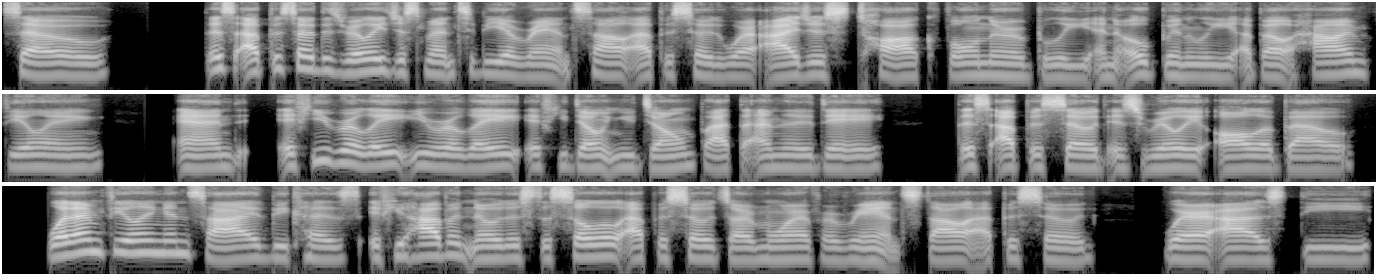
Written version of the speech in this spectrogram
So, this episode is really just meant to be a rant style episode where I just talk vulnerably and openly about how I'm feeling and if you relate, you relate. If you don't, you don't. But at the end of the day, this episode is really all about what I'm feeling inside because if you haven't noticed, the solo episodes are more of a rant style episode, whereas the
